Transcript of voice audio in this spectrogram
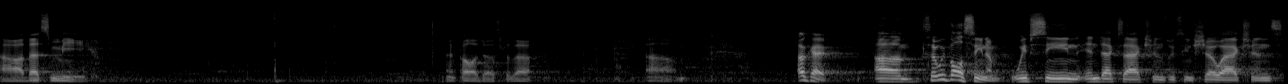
uh, that's me. I apologize for that. Um, okay, um, so we've all seen them. We've seen index actions, we've seen show actions.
